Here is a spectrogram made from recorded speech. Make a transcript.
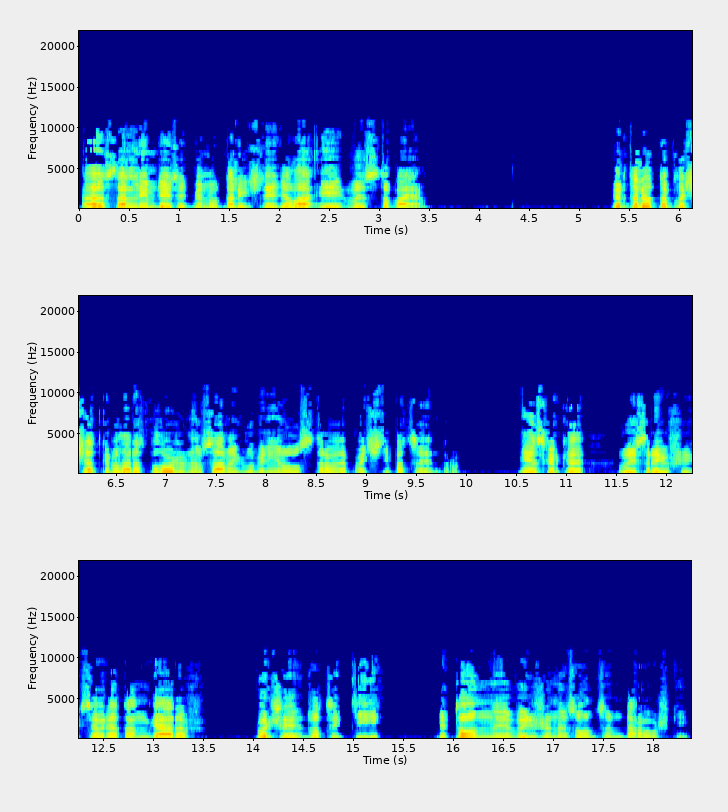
а остальным десять минут на личные дела и выступаем. Вертолетная площадка была расположена в самой глубине острова, почти по центру. Несколько выстроившихся в ряд ангаров, больше двадцати, бетонные, выжженные солнцем дорожки.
